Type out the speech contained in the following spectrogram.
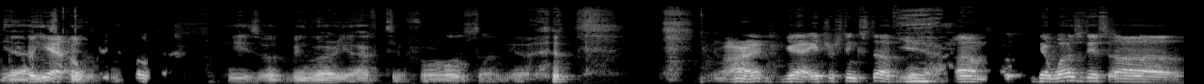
Yeah. But yeah. Been, he's been very active for a long time. Yeah. All right. Yeah. Interesting stuff. Yeah. Um, there was this, uh,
